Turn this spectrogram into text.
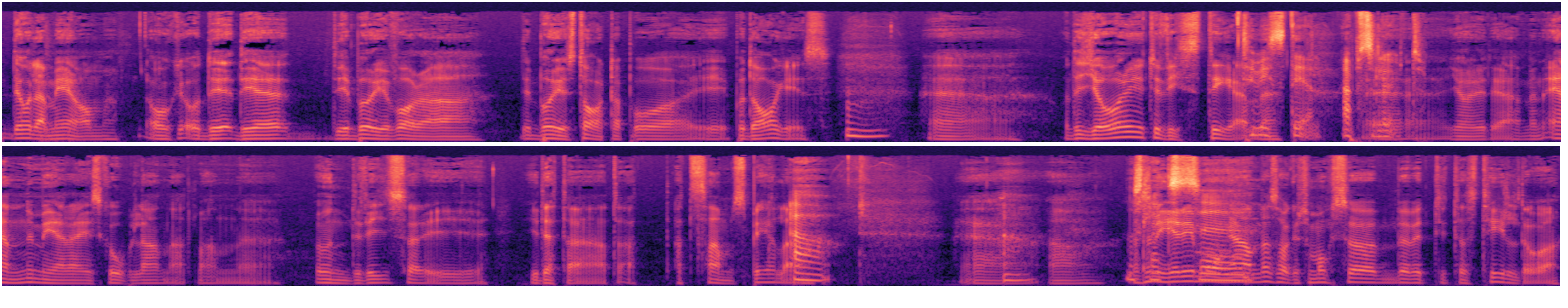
det håller jag med om. Och, och det, det, det börjar vara... Det börjar starta på, på dagis. Mm. Eh, och det gör det ju till viss del. Till viss del, absolut. Eh, gör det. Men ännu mera i skolan, att man eh, undervisar i, i detta att, att, att samspela. ja. Eh, Ja. ja. Men sen slags, är det ju många eh, andra saker som också behöver tittas till då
